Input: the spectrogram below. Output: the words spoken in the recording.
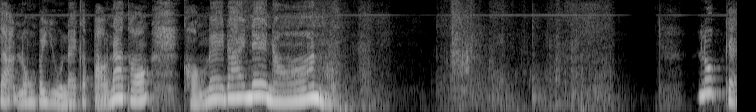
จะลงไปอยู่ในกระเป๋าหน้าท้องของแม่ได้แน่นอน ลูกแกะ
